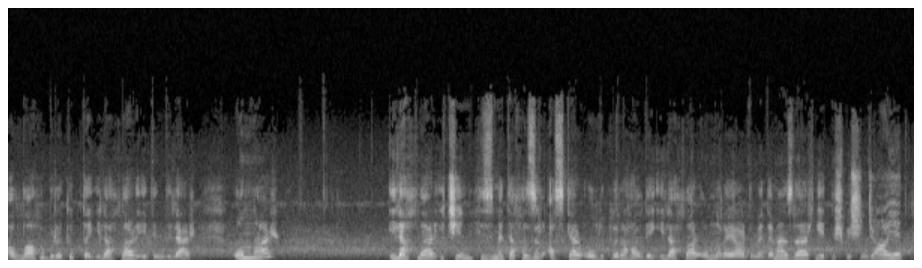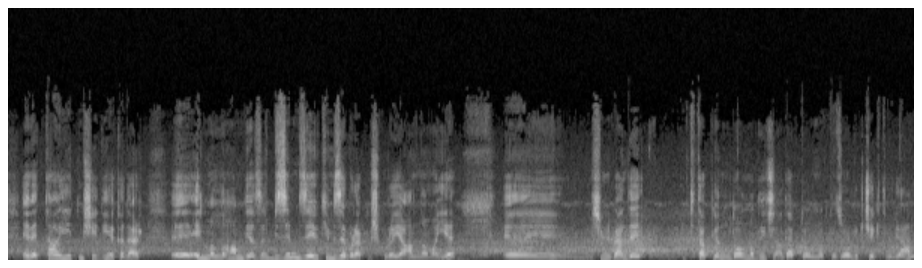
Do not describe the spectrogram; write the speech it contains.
Allah'ı bırakıp da ilahlar edindiler. Onlar ilahlar için hizmete hazır asker oldukları halde ilahlar onlara yardım edemezler. 75. ayet. Evet ta 77'ye kadar e, Elmalı Hamdi Yazır bizim zevkimize bırakmış burayı anlamayı. E, şimdi ben de kitap yanımda olmadığı için adapte olmakta zorluk çektim bir an.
